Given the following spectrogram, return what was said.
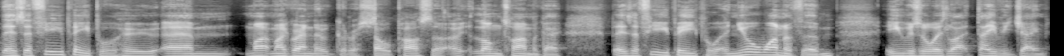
there's a few people who um, my my granddad got a soul passed a, a long time ago. there's a few people, and you're one of them. He was always like David James,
